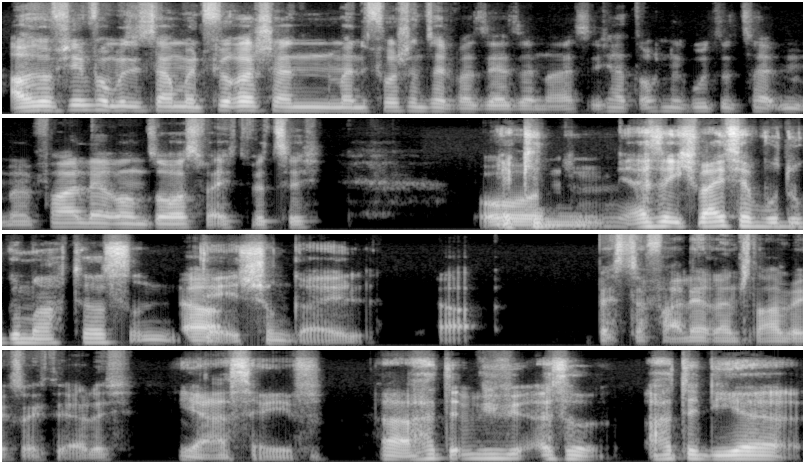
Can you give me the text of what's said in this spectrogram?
Also auf jeden Fall muss ich sagen, mein Führerschein, meine Führerscheinzeit war sehr, sehr nice. Ich hatte auch eine gute Zeit mit meinem Fahrlehrer und sowas, war echt witzig. Ja, Und Kind- also ich weiß ja, wo du gemacht hast und Ja. der ist schon geil. bester Fahrlehrer in Starnberg, sag ich dir ehrlich. Ja, safe. Äh, Hatte, wie, viel- also, hatte dir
